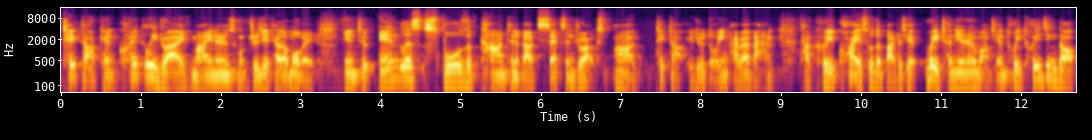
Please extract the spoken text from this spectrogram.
TikTok can quickly drive minors，我们直接跳到末尾，into endless spools of content about sex and drugs 啊。 TikTok，也就是抖音海外版，它可以快速的把这些未成年人往前推，推进到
